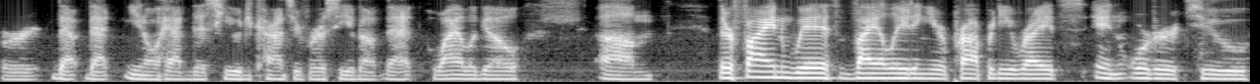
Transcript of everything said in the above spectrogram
or that that you know had this huge controversy about that a while ago um they're fine with violating your property rights in order to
